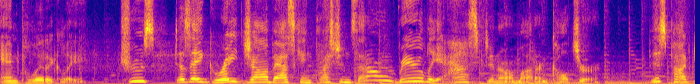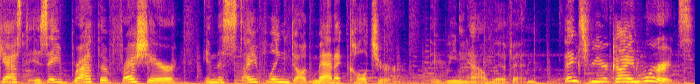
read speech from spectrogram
and politically? Truce does a great job asking questions that are rarely asked in our modern culture. This podcast is a breath of fresh air in the stifling dogmatic culture that we now live in. Thanks for your kind words.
